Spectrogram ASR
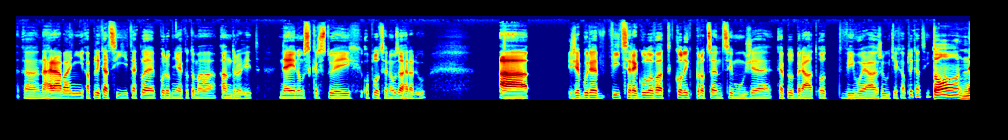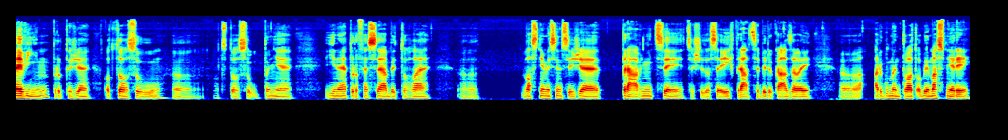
uh, nahrávání aplikací takhle podobně, jako to má Android, nejenom skrz tu jejich oplocenou zahradu, a že bude víc regulovat, kolik procent si může Apple brát od vývojářů těch aplikací? To nevím, protože od toho jsou, uh, od toho jsou úplně jiné profese, aby tohle uh, vlastně myslím si, že právníci, což je zase jejich práce, by dokázali Eh, argumentovat oběma směry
